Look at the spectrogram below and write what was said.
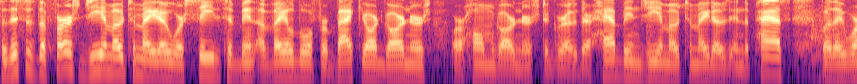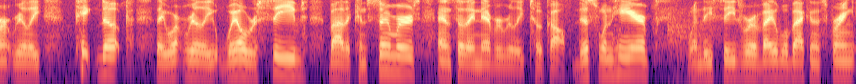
So this is the first GMO tomato where seeds have been available for backyard gardeners or home gardeners to grow. There have been GMO tomatoes in the past, but they weren't really picked up. They weren't really well received by the consumers, and so they never really took off. This one here, when these seeds were available back in the spring,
